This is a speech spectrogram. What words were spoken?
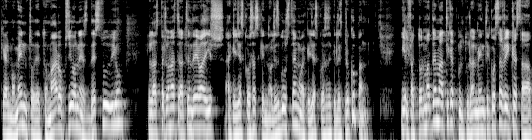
que al momento de tomar opciones de estudio, las personas traten de evadir aquellas cosas que no les gustan o aquellas cosas que les preocupan. Y el factor matemática culturalmente en Costa Rica está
